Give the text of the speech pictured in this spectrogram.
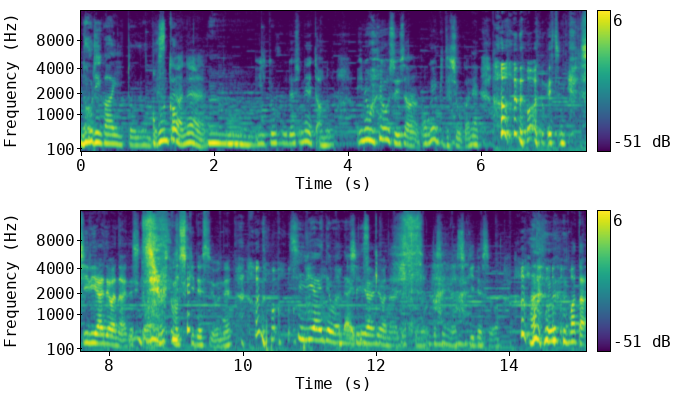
ノリがいいというんあですか？本当やね、ううんん、いい曲ですね。あの井上陽水さんお元気でしょうかね？あの別に知り合いではないですけど、あの人も好きですよね。知り合いではないです。知り合いではないですけど、私も好きですわ。また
